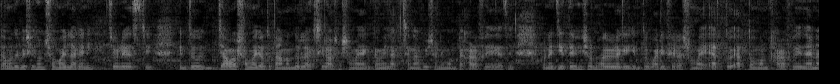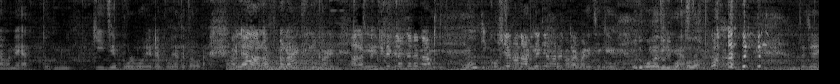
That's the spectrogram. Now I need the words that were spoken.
তো আমাদের বেশিক্ষণ সময় লাগেনি চলে এসেছি। কিন্তু যাওয়ার সময় যতটা আনন্দ লাগছিল আসার সময় একদমই লাগছে না। ভীষণই মনটা খারাপ হয়ে গেছে। মানে যেতে ভীষণ ভালো লাগে কিন্তু বাড়ি ফেরার সময় এত এত মন খারাপ হয়ে যায় না মানে এত মানে কী যে বলব সেটা বোঝাতে পারব না। ফিল করে যে কি দেখলাম যেন কষ্টটা লাগে। বাবার বাড়ি থেকে তো গলায় দড়ি বটতলা। তো যাই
